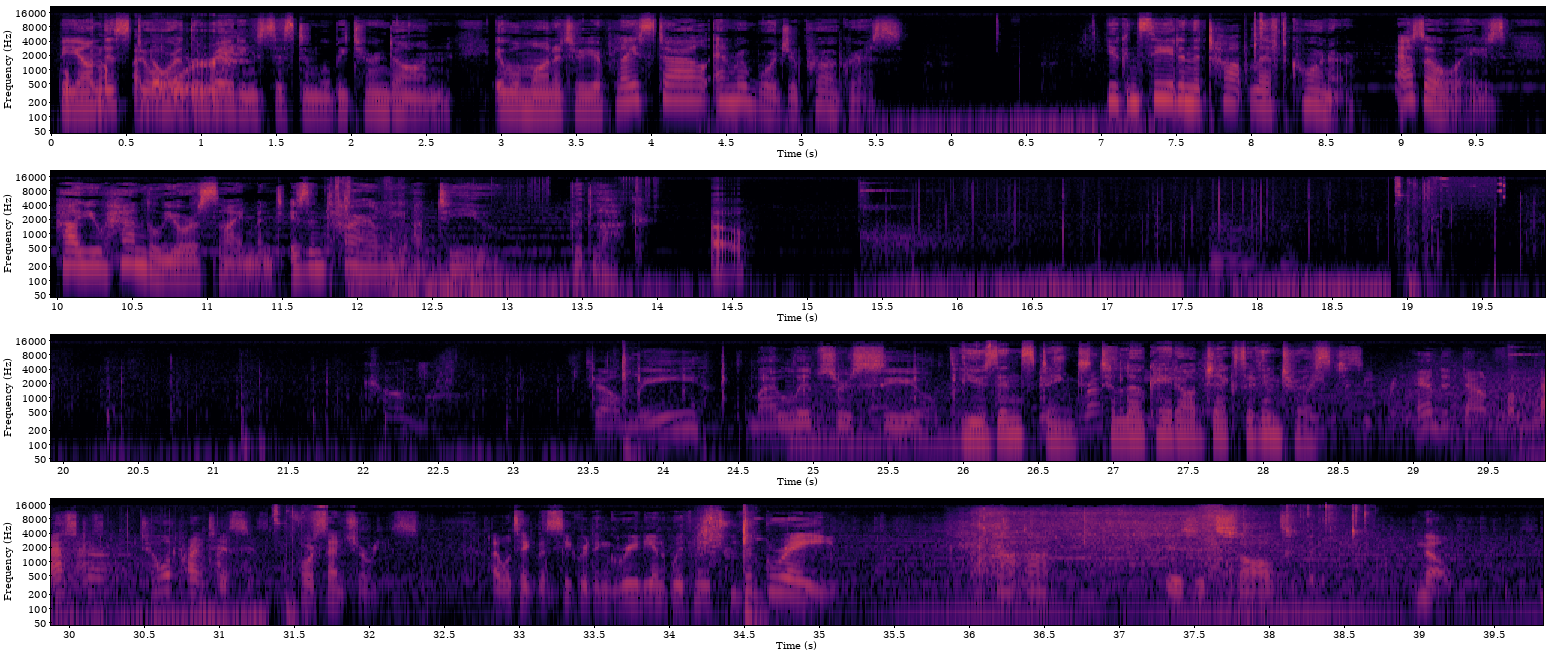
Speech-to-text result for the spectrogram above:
Beyond this my door, the rating system will be turned on. It will monitor your playstyle and reward your progress. You can see it in the top left corner. As always, how you handle your assignment is entirely up to you. Good luck. Uh-oh. Come on. Tell me my lips are sealed. Use instinct to locate objects of interest. Secret handed down from master to apprentice for centuries. I will take the secret ingredient with me to the grave. Uh-huh. Is it salt? No.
